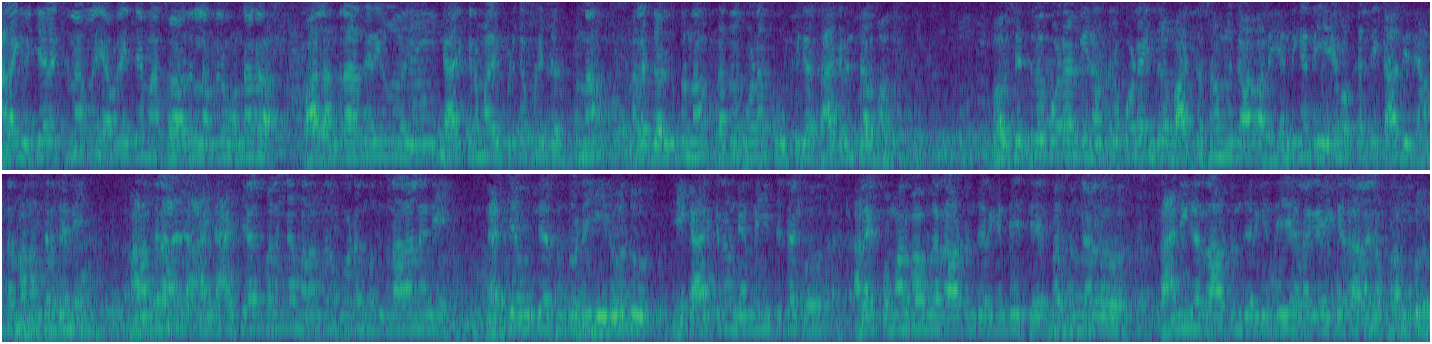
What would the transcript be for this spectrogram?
అలాగే విజయలక్ష్మణలో ఎవరైతే మా సోదరులు అందరూ ఉన్నారో వాళ్ళందరూ ఆధ్వర్యంలో ఈ కార్యక్రమాలు ఎప్పటికప్పుడు జరుపుతున్నాం అలా జరుగుతున్నాం. ప్రజలు కూడా పూర్తిగా సహకరించాలి మాకు. భవిష్యత్తులో కూడా మీరందరూ కూడా ఇందులో భాగస్వాములు కావాలి. ఎందుకంటే ఏ ఒక్కరిది కాదు ఇది. అందరు మనందరిదేనే. మనందరం ఆయన ఆశయాల పరంగా మనందరం కూడా ముందుకు నడాలని నడిచే ఉద్దేశంతో ఈరోజు ఈ కార్యక్రమం నిర్ణయించుటకు అలాగే కుమార్ బాబు గారు రావడం జరిగింది. చైర్పర్సన్ గారు రాణి గారు రావడం జరిగింది. అలాగే ఈ గారు అలాగే ప్రముఖులు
